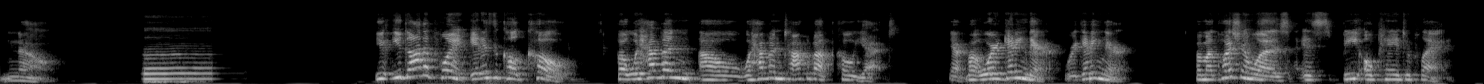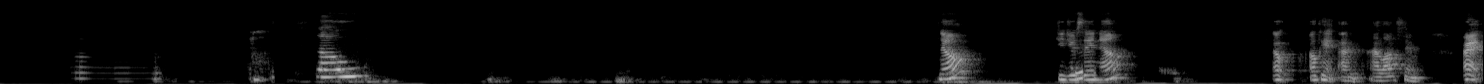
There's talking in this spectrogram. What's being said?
no? Uh, You, you got a point. It is called ko, but we haven't uh, we haven't talked about ko yet. Yeah, but we're getting there. We're getting there. But my question was, is B okay to play? so No? Did you say no? Oh, okay. I'm, I lost him. All right.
